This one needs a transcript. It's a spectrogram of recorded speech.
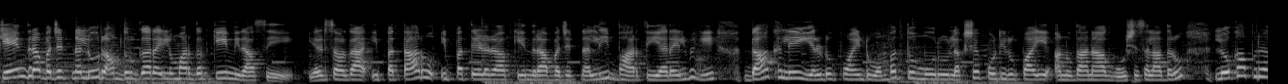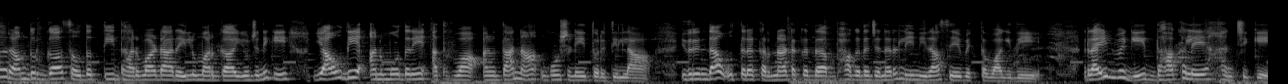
ಕೇಂದ್ರ ಬಜೆಟ್ನಲ್ಲೂ ರಾಮದುರ್ಗ ರೈಲು ಮಾರ್ಗಕ್ಕೆ ನಿರಾಸೆ. ಎರಡ್ ಸಾವಿರದ ಇಪ್ಪತ್ತಾರು, ಇಪ್ಪತ್ತೇಳರ ಕೇಂದ್ರ ಬಜೆಟ್ನಲ್ಲಿ ಭಾರತೀಯ ರೈಲ್ವೆಗೆ ದಾಖಲೆ ಎರಡು ಪಾಯಿಂಟ್ ಒಂಬತ್ತು ಮೂರು ಲಕ್ಷ ಕೋಟಿ ರೂಪಾಯಿ ಅನುದಾನ ಘೋಷಿಸಲಾದರೂ ಲೋಕಾಪುರ, ರಾಮದುರ್ಗ ಸೌದತ್ತಿ ಧಾರವಾಡ ರೈಲು ಮಾರ್ಗ ಯೋಜನೆಗೆ ಯಾವುದೇ ಅನುಮೋದನೆ ಅಥವಾ ಅನುದಾನ ಘೋಷಣೆ ದೊರೆತಿಲ್ಲ. ಇದರಿಂದ ಉತ್ತರ ಕರ್ನಾಟಕದ ಭಾಗದ ಜನರಲ್ಲಿ ನಿರಾಸೆ ವ್ಯಕ್ತವಾಗಿದೆ. ರೈಲ್ವೆಗೆ ದಾಖಲೆ ಹಂಚಿಕೆ.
